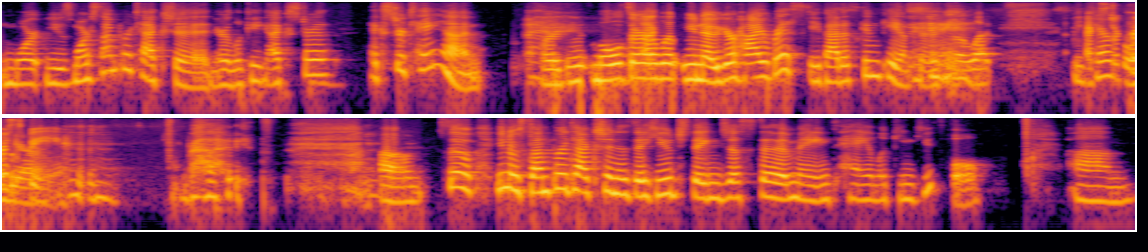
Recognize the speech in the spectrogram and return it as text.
more use more sun protection. You're looking extra extra tan, or these moles are a little. You know, you're high risk. You've had a skin cancer, so let's be extra careful crispy. Here. Right. Um, so, you know, sun protection is a huge thing just to maintain looking youthful. Um,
